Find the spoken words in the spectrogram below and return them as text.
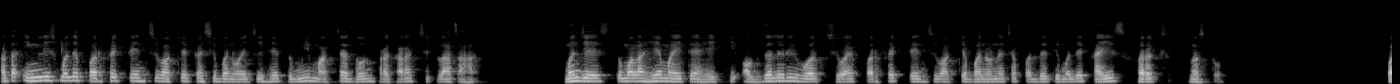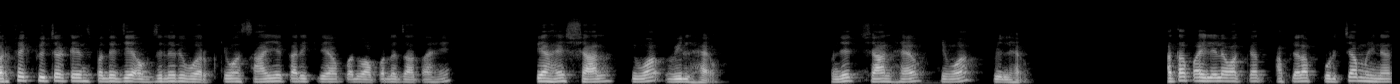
आता इंग्लिशमध्ये परफेक्ट टेन्सची वाक्य कशी बनवायची हे तुम्ही मागच्या दोन प्रकारात शिकलाच आहात. म्हणजेच तुम्हाला हे माहिती आहे की ऑक्झलरी वर्क शिवाय परफेक्ट टेन्सची वाक्य बनवण्याच्या पद्धतीमध्ये काहीच फरक नसतो. परफेक्ट फ्युचर टेन्समध्ये जे ऑक्झिलरी वर्ब किंवा सहाय्यकारी क्रियापद वापरले जात आहे, ते आहे शाल किंवा विल हॅव. म्हणजे शाल हॅव किंवा विल हॅव. आता पाहिलेल्या वाक्यात आपल्याला पुढच्या महिन्यात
